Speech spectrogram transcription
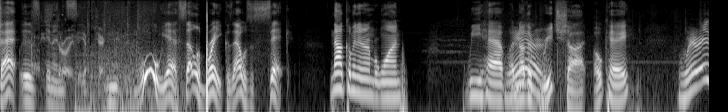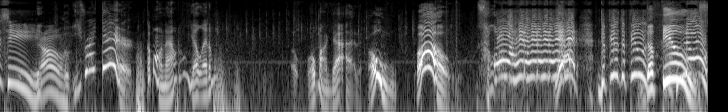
That is an ins- the objective. Woo, yeah, celebrate, because that was a sick. Now coming in at number one, we have another breach shot. Okay. Where is he? He- oh. oh. He's right there. Come on now, don't yell at him. Oh, oh my god. Oh. Oh. Oh, I hit, I hit, I hit, I hit, Yeah. I hit. Defuse, defuse. Defuse. No,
